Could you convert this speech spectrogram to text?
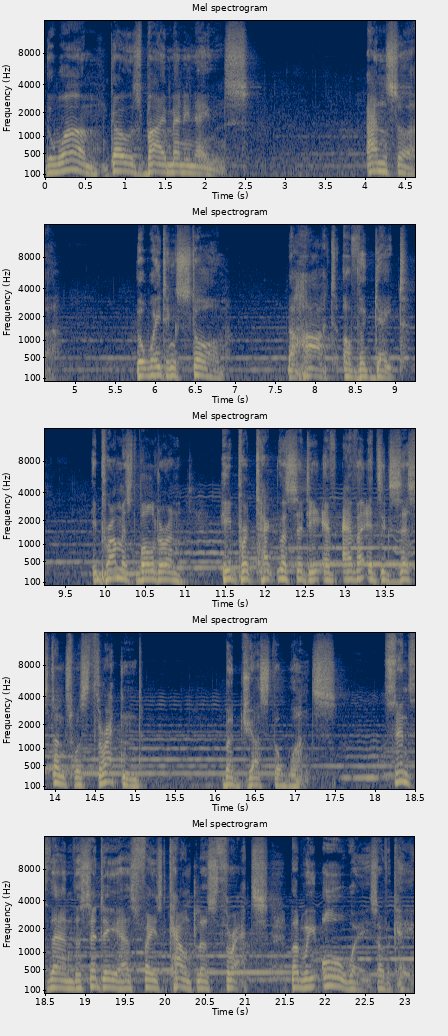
The worm goes by many names. Answer, the waiting storm, the heart of the gate. He promised Balduran He'd protect the city if ever its existence was threatened. But just the once. Since then, the city has faced countless threats, but we always overcame.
